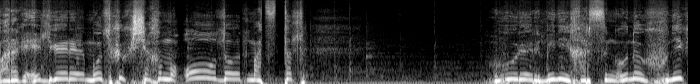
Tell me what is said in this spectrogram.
бараг элгээрээ мөлхөх шахам уулууд мацтал өөрөөр миний харсан өнөө хүнийг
